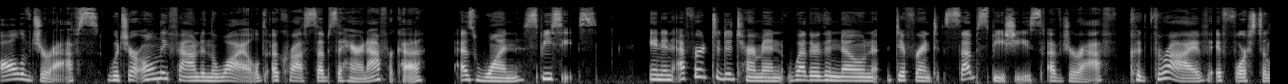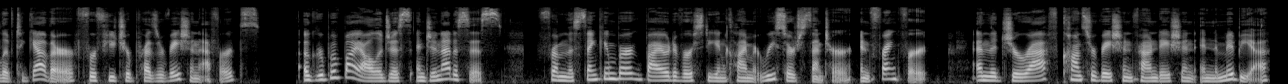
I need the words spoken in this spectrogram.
all of giraffes, which are only found in the wild across sub-Saharan Africa, as one species. In an effort to determine whether the known different subspecies of giraffe could thrive if forced to live together for future preservation efforts, a group of biologists and geneticists from the Senckenberg Biodiversity and Climate Research Center in Frankfurt and the Giraffe Conservation Foundation in Namibia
